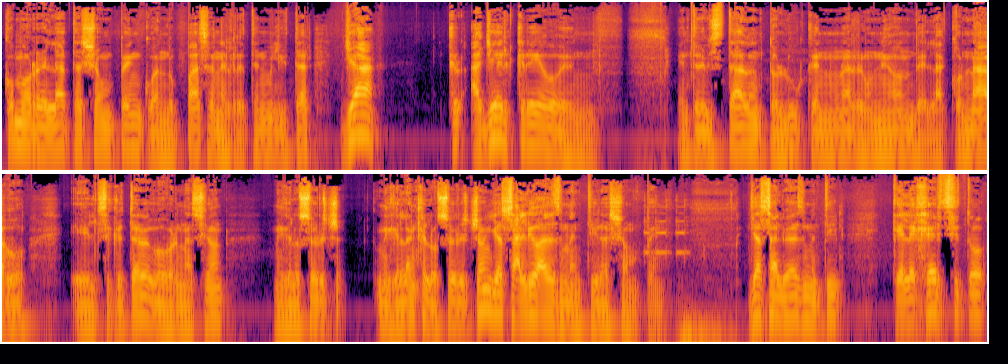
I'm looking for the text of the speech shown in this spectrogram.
cómo relata Sean Penn cuando pasa en el retén militar, ya ayer creo en entrevistado en Toluca en una reunión de la CONAGO, el secretario de Gobernación, Miguel, Ángel Osorio Chong, ya salió a desmentir a Sean Penn. Ya salió a desmentir que el ejército,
